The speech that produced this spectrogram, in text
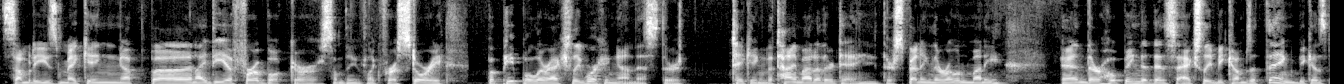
somebody's making up uh, an idea for a book or something like for a story, but people are actually working on this. They're taking the time out of their day, they're spending their own money, and they're hoping that this actually becomes a thing because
